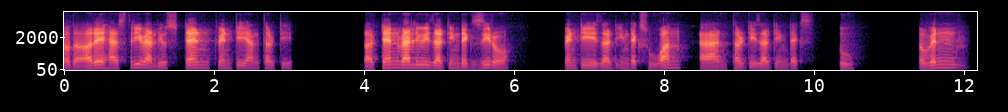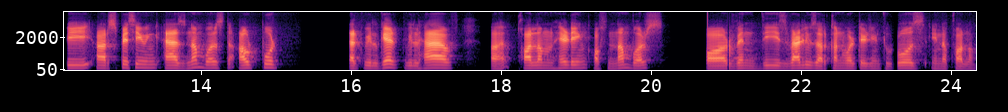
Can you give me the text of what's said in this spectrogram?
So the array has three values 10, 20 and 30. The 10 value is at index 0, 20 is at index 1 and 30 is at index 2. So when we are specifying as numbers, the output that we'll get will have a column heading of numbers or when these values are converted into rows in a column.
